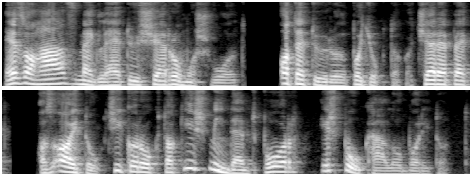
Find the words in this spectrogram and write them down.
Ez a ház meglehetősen romos volt. A tetőről potyogtak a cserepek, az ajtók csikorogtak, és mindent por és pókháló borított.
